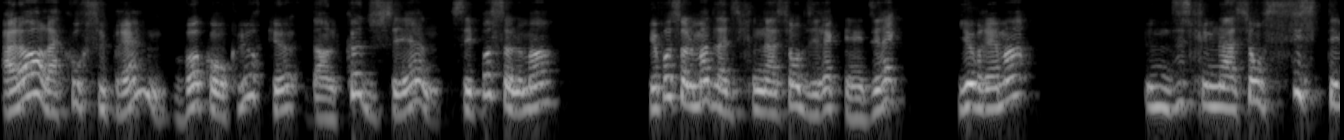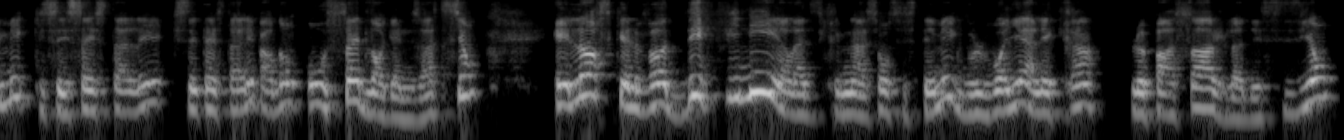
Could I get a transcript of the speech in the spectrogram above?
Alors, la Cour suprême va conclure que dans le cas du CN, ce n'est pas seulement il n'y a pas seulement de la discrimination directe et indirecte, il y a vraiment une discrimination systémique qui s'est installée, qui s'est installée pardon, au sein de l'organisation. Et lorsqu'elle va définir la discrimination systémique, vous le voyez à l'écran, le passage de la décision,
